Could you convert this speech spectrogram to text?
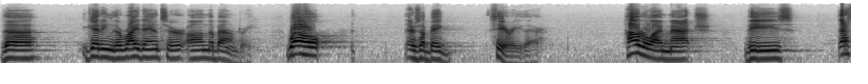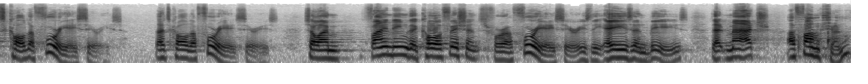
the, getting the right answer on the boundary. Well, there's a big theory there. How do I match these? That's called a Fourier series. That's called a Fourier series. So I'm finding the coefficients for a Fourier series, the A's and B's, that match a function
